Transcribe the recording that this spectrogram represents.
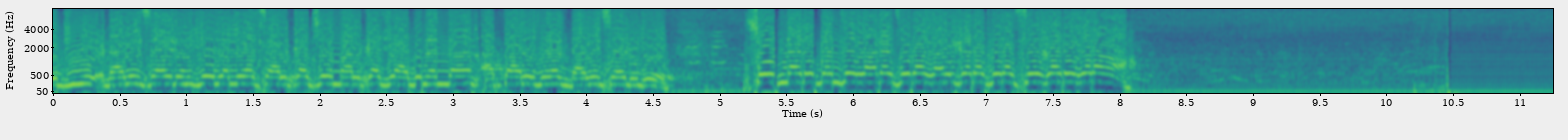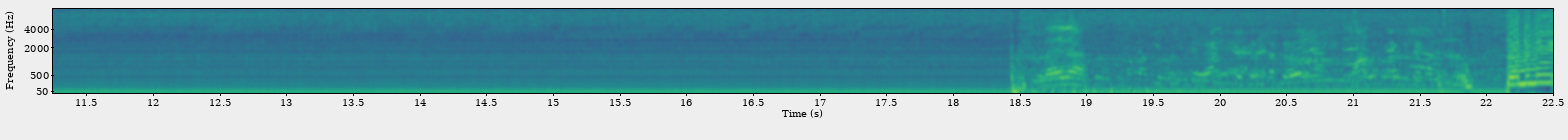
उजवी डावी साईड विजय झालेल्या चालकाचे मालकाचे अभिनंदन. आता आले डावी साईड विजय. सोडणारे पंच गाड्या सोडा गाई करा थोडा सहकार्य करा. नाही ना. तन्वी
